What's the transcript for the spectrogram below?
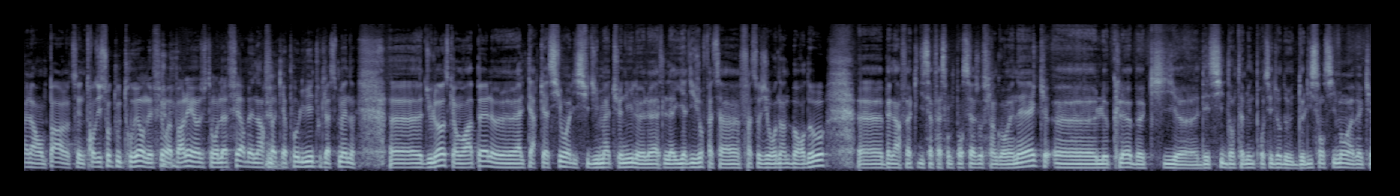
Alors on parle, c'est une transition toute trouvée en effet, on va parler hein, justement de l'affaire Ben Arfa qui a pollué toute la semaine euh, du LOSC. On rappelle euh, l'altercation à l'issue du match nul euh, il y a dix jours face, à, face aux Girondins de Bordeaux. ben Arfa qui dit sa façon de penser à Jocelyn Gourvenec. le club qui décide d'entamer une procédure de, licenciement avec,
